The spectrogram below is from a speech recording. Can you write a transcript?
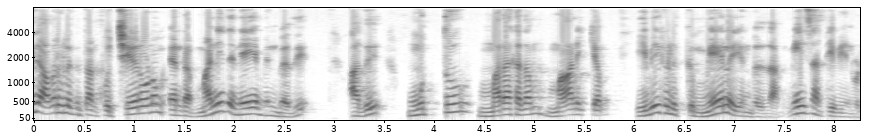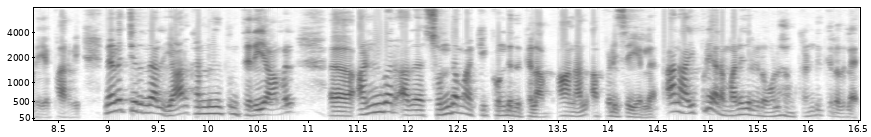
இது அவர்களுக்கு தான் போய் சேரணும் என்ற மனித நேயம் என்பது அது முத்து மரகதம் மாணிக்கம் இவைகளுக்கு மேலே என்பதுதான். மீசா டிவியினுடைய பார்வை. நினைச்சிருந்தால் யார் கண்ணுக்கும் தெரியாமல் அன்பர் அன்வர் அதை சொந்தமாக்கி கொண்டிருக்கலாம். ஆனால் அப்படி செய்யல. ஆனால் இப்படியான மனிதர்களை உலகம் கண்டுக்கிறதுல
